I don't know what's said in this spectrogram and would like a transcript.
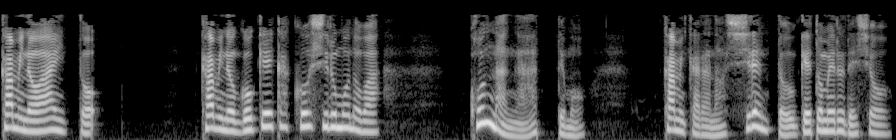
神の愛と神のご計画を知る者は困難があっても神からの試練と受け止めるでしょ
